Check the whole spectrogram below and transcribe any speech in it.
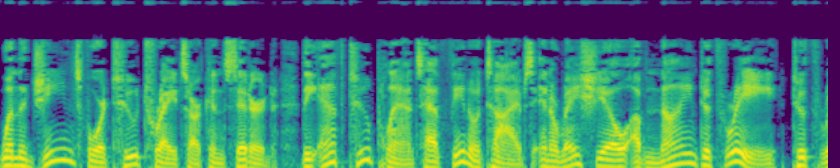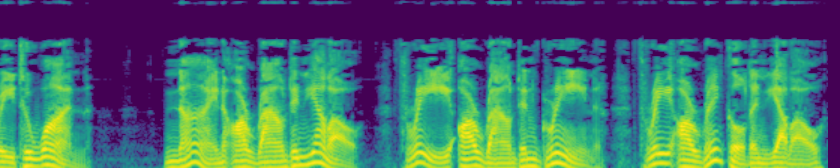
When the genes for two traits are considered, the F2 plants have phenotypes in a ratio of 9 to 3 to 3 to 1. 9 are round and yellow, 3 are round and green, 3 are wrinkled and yellow,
